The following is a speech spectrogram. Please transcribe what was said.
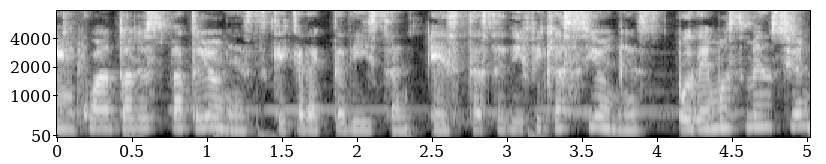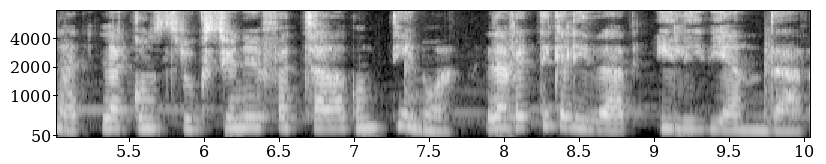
En cuanto a los patrones que caracterizan estas edificaciones, podemos mencionar la construcción en fachada continua, la verticalidad y liviandad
